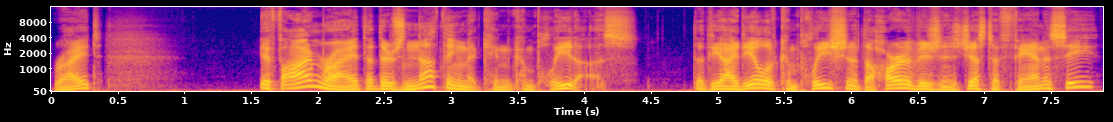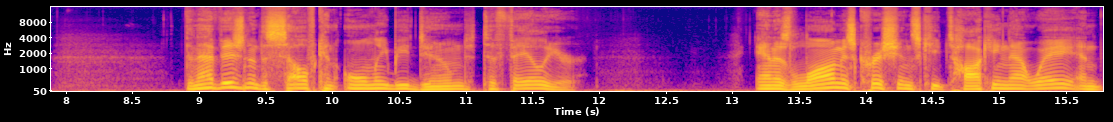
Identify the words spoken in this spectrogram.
Right? If I'm right that there's nothing that can complete us, that the ideal of completion at the heart of vision is just a fantasy, then that vision of the self can only be doomed to failure. And as long as Christians keep talking that way, and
